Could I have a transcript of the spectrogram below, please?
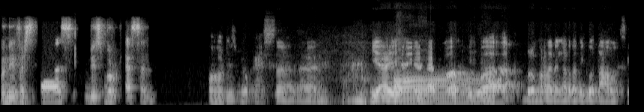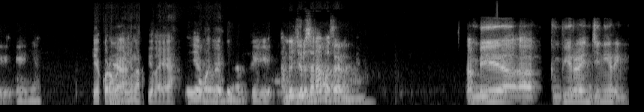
Universitas Duisburg Essen. Oh, Duisburg Essen. Iya, iya. Oh. iya. Gua, gua belum pernah dengar tapi gua tahu sih kayaknya. Ya kurang Iya. lebihnya ngerti lah ya. Iya, kurang lebih ngerti. Ambil jurusan apa, Sam? Ambil uh, computer engineering.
